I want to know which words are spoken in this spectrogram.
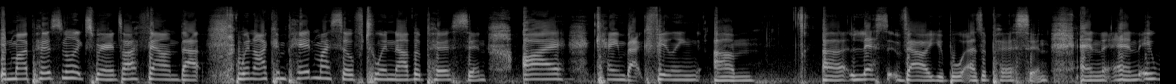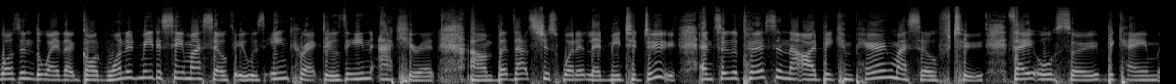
In my personal experience i found that when i compared myself to another person i came back feeling um, uh, less valuable as a person. And, and it wasn't the way that God wanted me to see myself. It was incorrect, it was inaccurate, um, but that's just what it led me to do. And so the person that I'd be comparing myself to, they also became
